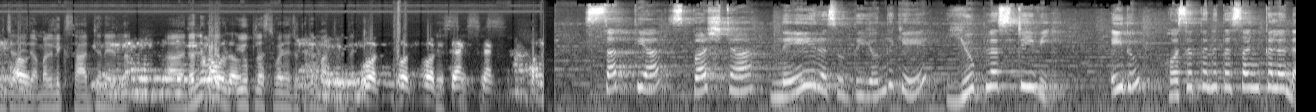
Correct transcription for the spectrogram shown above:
ನಿಜ ನಿಜ. ಮರೀಲಿಕ್ಕೆ ಸಾಧ್ಯನೇ ಇಲ್ಲ. ಧನ್ಯವಾದ ಯು ಪ್ಲಸ್ ವೈನ ಜೊತೆಗೆ ಮಾತಾಡಿದ್ದಕ್ಕೆ okay okay okay. Thanks yes, yes. Thanks ಸತ್ಯ ಸ್ಪಷ್ಟ ನೇರ ಸುದ್ದಿಯೊಂದಿಗೆ ಯು ಪ್ಲಸ್ ಟಿವಿ ಇದು ಹೊಸತನದ ಸಂಕಲನ.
